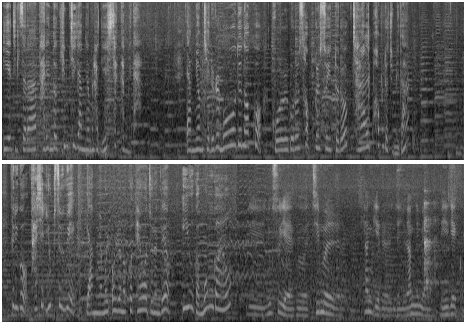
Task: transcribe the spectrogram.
이에 질세라 달인도 김치 양념을 하기 시작합니다. 양념 재료를 모두 넣고 골고루 섞을 수 있도록 잘 퍼부려줍니다. 그리고 다시 육수 위에 양념을 올려놓고 데워주는데요. 이유가 뭔가요? 이 육수에 그 지물 향기를 이제 요 양념에 배이게끔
